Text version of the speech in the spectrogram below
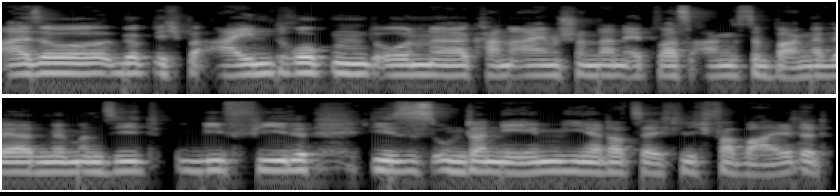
Also wirklich beeindruckend und äh, kann einem schon dann etwas Angst und Bange werden, wenn man sieht, wie viel dieses Unternehmen hier tatsächlich verwaltet.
